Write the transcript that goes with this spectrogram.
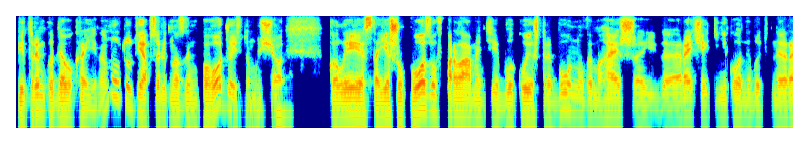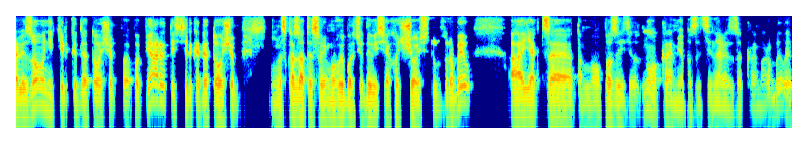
підтримку для України. Ну тут я абсолютно з ним погоджуюсь, тому що коли стаєш у позу в парламенті, блокуєш трибуну, вимагаєш е, речі, які ніколи не будуть не реалізовані, тільки для того, щоб попіаритись, тільки для того, щоб сказати своєму виборцю: дивись, я хоч щось тут зробив. А як це там опозиція, ну окремі опозиціонери зокрема робили.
